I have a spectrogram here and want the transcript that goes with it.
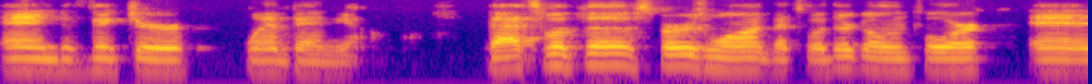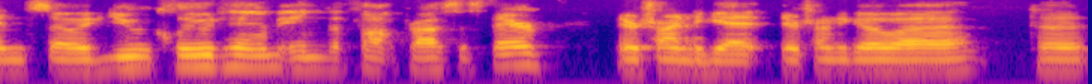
and Victor Wembanyama. That's what the Spurs want. That's what they're going for. And so if you include him in the thought process there, they're trying to get they're trying to go uh, to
